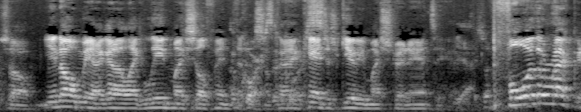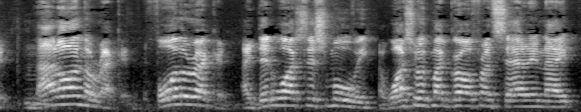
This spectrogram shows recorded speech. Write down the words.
So, you know me, I gotta like lead myself into Of course, this, okay? I can't just give you my straight answer here. Yeah. For the record, not on the record, for the record, I did watch this movie. I watched it with my girlfriend Saturday night.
